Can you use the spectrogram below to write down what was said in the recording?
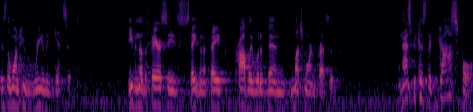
is the one who really gets it. Even though the Pharisees' statement of faith probably would have been much more impressive. And that's because the gospel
